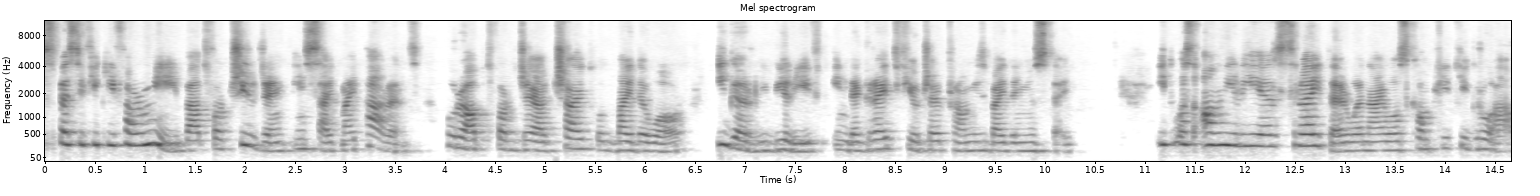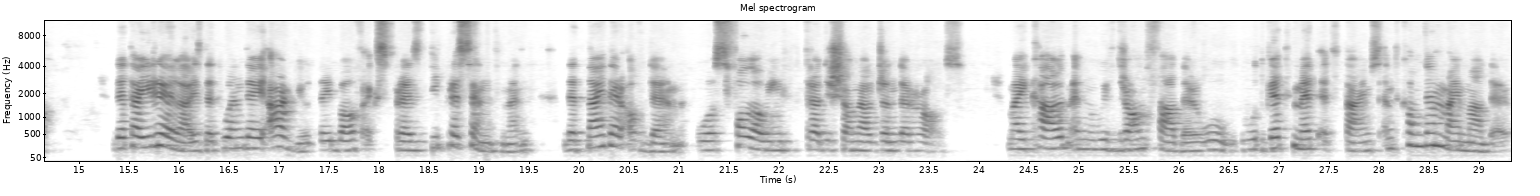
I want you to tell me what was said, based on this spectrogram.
specifically for me, but for children inside my parents, who robbed for their childhood by the war, eagerly believed in the great future promised by the new state. It was only years later when I was completely grew up that I realized that when they argued, they both expressed deep resentment that neither of them was following traditional gender roles. My calm and withdrawn father would get mad at times and condemn my mother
